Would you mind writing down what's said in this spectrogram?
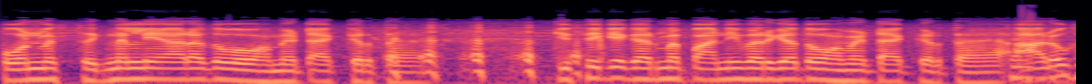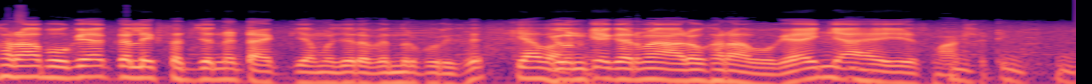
फ़ोन में सिग्नल नहीं आ रहा तो वो हमें टैग करता है। किसी के घर में पानी भर गया तो वो हमें टैग करता है। आरओ खराब हो गया कल एक सज्जन ने टैग किया मुझे रविंद्रपुरी से क्या कि उनके घर में आरओ खराब हो गया। है क्या है ये स्मार्ट सिटी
